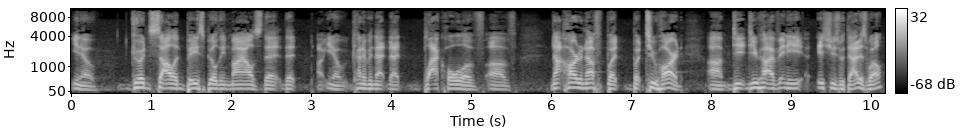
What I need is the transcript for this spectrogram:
you know good solid base building miles that that uh, you know kind of in that that black hole of of not hard enough but but too hard. Um, do, do you have any issues with that as well?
